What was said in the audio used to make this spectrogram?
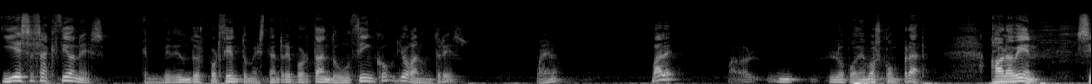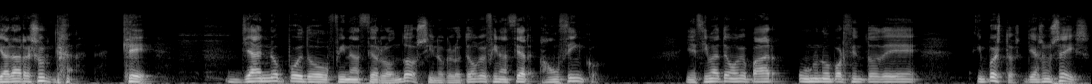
y esas acciones, en vez de un 2%, me están reportando un 5%, yo gano un 3%. Bueno, ¿vale? Lo podemos comprar. Ahora bien, si ahora resulta que ya no puedo financiarlo a un 2, sino que lo tengo que financiar a un 5, y encima tengo que pagar un 1% de impuestos, ya es un 6,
